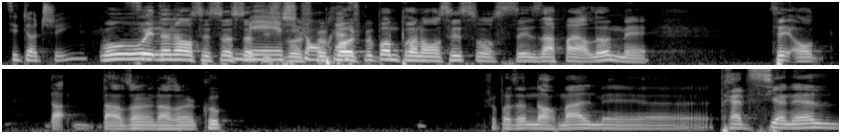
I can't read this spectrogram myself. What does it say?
C'est touché. là. Oui, oui, non, non, c'est ça, ça. Puis je, je je peux pas, je peux pas me prononcer sur ces affaires-là, mais. Tu sais, on. Dans, un, dans un couple. Je veux pas dire normal, mais euh, traditionnel.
